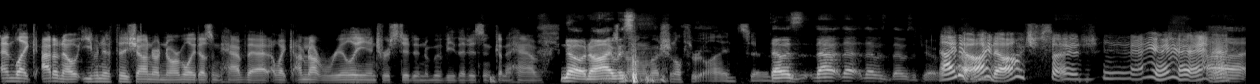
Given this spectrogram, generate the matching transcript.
and like I don't know, even if the genre normally doesn't have that, like I'm not really interested in a movie that isn't going to have No, no, I was. strong emotional through line. So That was that that that was that was a joke. I know, Um, I know. Just, uh, Uh,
